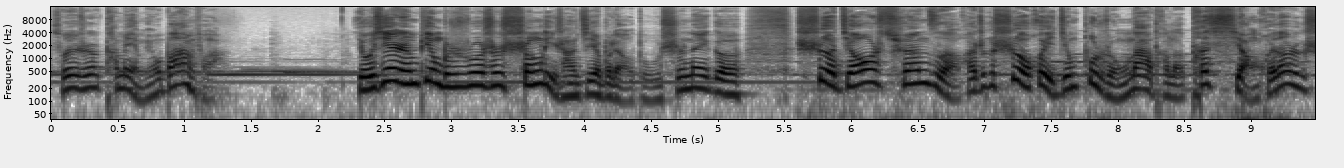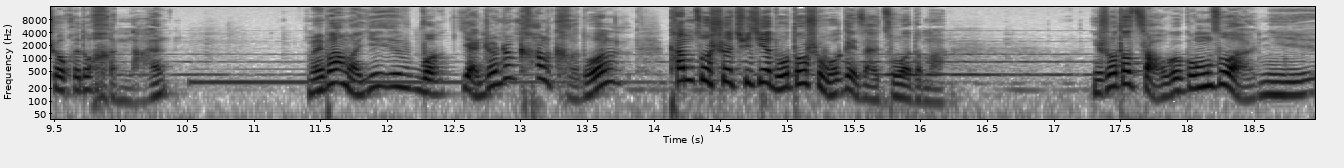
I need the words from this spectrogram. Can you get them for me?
所以说他们也没有办法。有些人并不是说是生理上戒不了毒，是那个社交圈子和这个社会已经不容纳他了，他想回到这个社会都很难。没办法，因我眼睁睁看了可多，他们做社区戒毒都是我给在做的嘛。你说他找个工作，你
